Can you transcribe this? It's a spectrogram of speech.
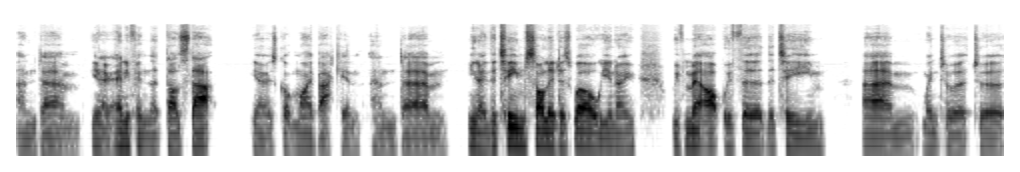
and um, you know anything that does that, you know, has got my backing. And um, you know the team's solid as well. You know we've met up with the the team, um, went to a to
